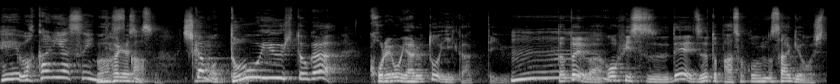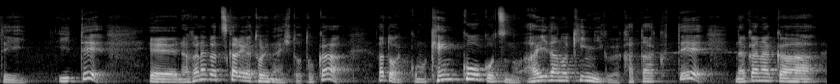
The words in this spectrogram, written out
えー、分かりやすいんですか？分かりやすいですしかもどういう人がこれをやるといいかっていう例えばオフィスでずっとパソコンの作業をしていて、えー、なかなか疲れが取れない人とかあとはこの肩甲骨の間の筋肉が硬くてなかなか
